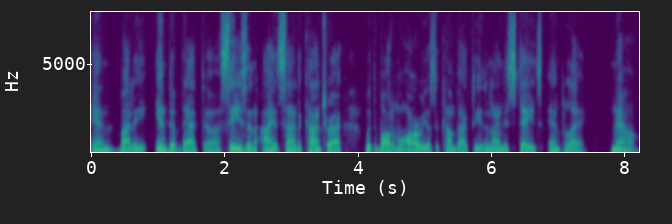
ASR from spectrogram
And by the end of that uh, season, I had signed a contract with the Baltimore Orioles to come back to the United States and play. Now,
